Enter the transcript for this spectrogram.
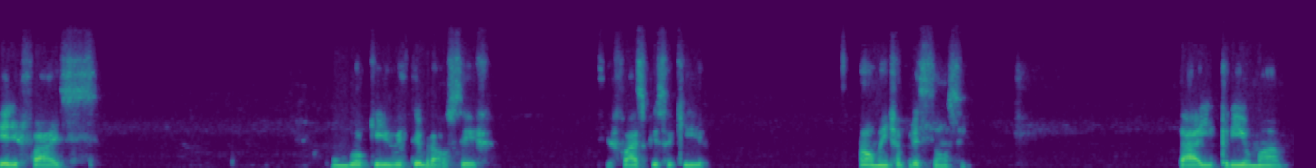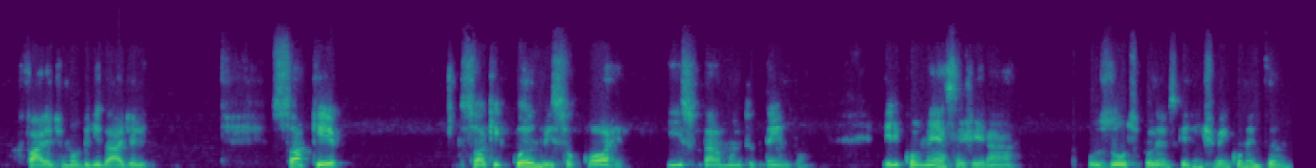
Ele faz um bloqueio vertebral, ou seja, ele faz com que isso aqui aumente a pressão assim. Tá? E cria uma falha de mobilidade ali. Só que, só que quando isso ocorre, e isso está há muito tempo, ele começa a gerar os outros problemas que a gente vem comentando.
